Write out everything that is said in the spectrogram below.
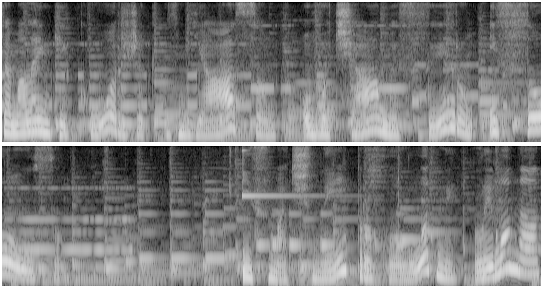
це маленький коржик з м'ясом, овочами, сиром і соусом. І смачний прохолодний лимонад.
